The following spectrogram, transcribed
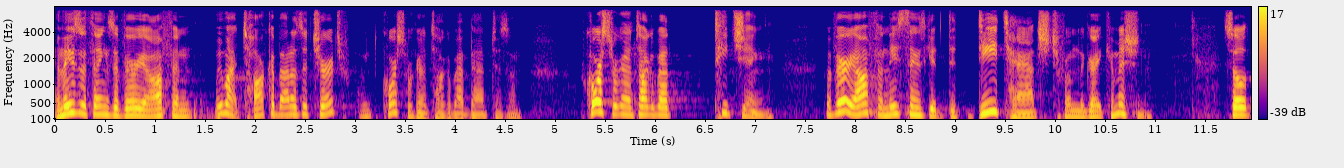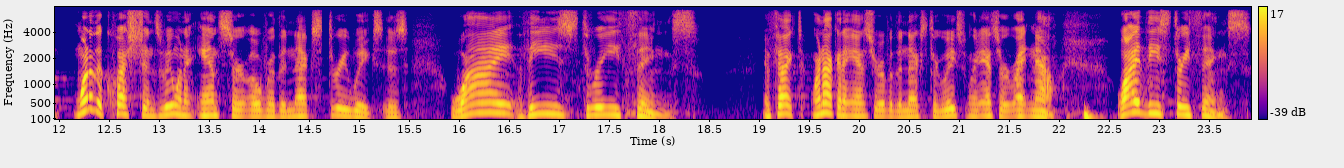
And these are things that very often we might talk about as a church. Of course, we're going to talk about baptism. Course, we're going to talk about teaching. But very often, these things get de- detached from the Great Commission. So, one of the questions we want to answer over the next three weeks is why these three things? In fact, we're not going to answer over the next three weeks. We're going to answer it right now. Why these three things?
